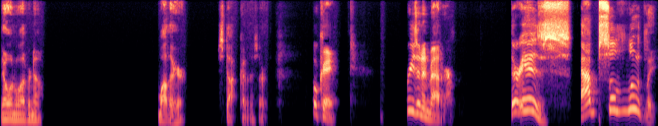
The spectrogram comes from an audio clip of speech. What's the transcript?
No one will ever know while they're here, stuck on this earth. Okay. Reason and matter. There is absolutely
